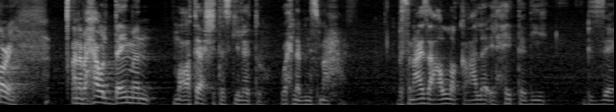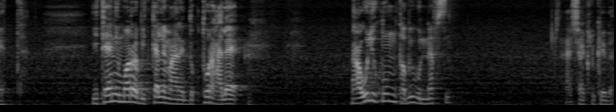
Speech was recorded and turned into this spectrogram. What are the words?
سوري أنا بحاول دايما ما أقاطعش تسجيلاته وإحنا بنسمعها. بس أنا عايز أعلق على الحتة دي بالذات. دي تاني مرة بيتكلم عن الدكتور علاء. معقول يكون طبيبه النفسي شكله كده.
